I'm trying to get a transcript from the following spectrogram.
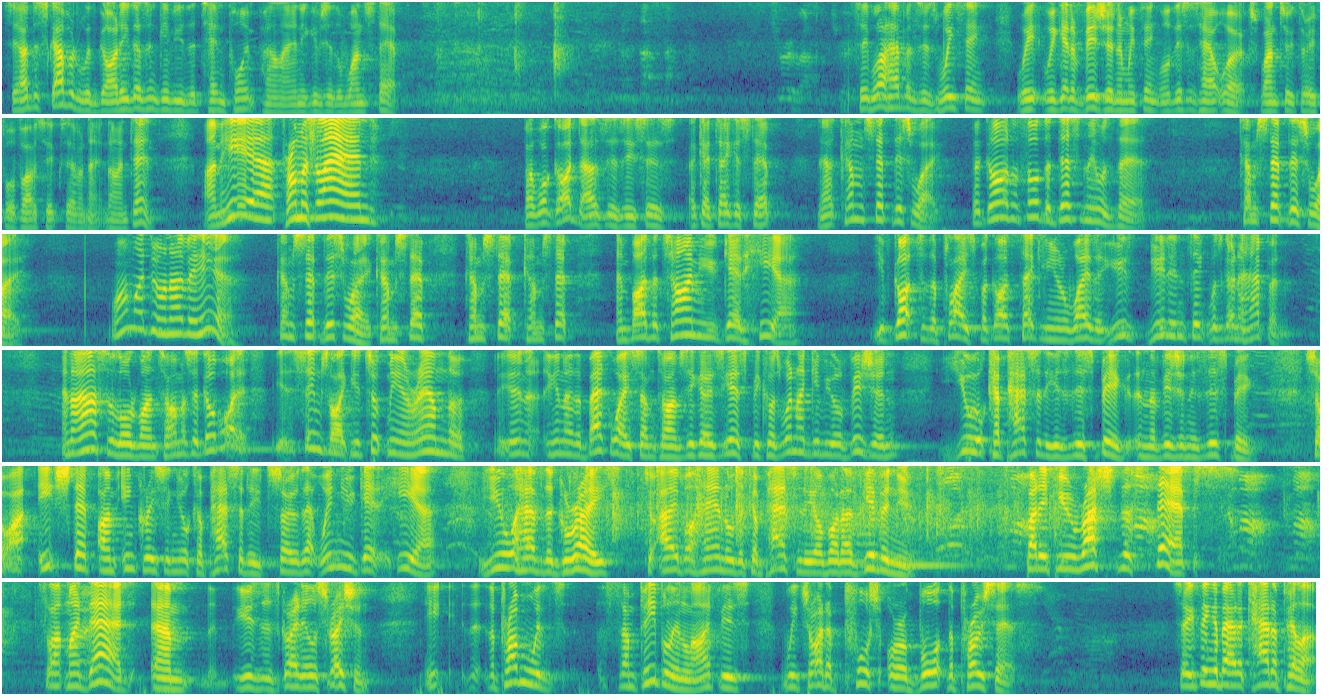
See, I discovered with God, He doesn't give you the 10 point plan, He gives you the one step. See, what happens is we think, we, we get a vision and we think, well, this is how it works 1, 2, 3, 4, 5, 6, 7, 8, 9, 10. I'm here, promised land. But what God does is He says, okay, take a step. Now come step this way. But God, I thought the destiny was there. Come step this way. What am I doing over here? Come step this way. Come step, come step, come step. And by the time you get here, you've got to the place, but God's taking you in a way that you, you didn't think was going to happen. And I asked the Lord one time, I said, God, why? It seems like you took me around the, you know, you know, the back way sometimes. He goes, Yes, because when I give you a vision, your capacity is this big and the vision is this big. So I, each step, I'm increasing your capacity so that when you get here, you will have the grace to able handle the capacity of what I've given you. But if you rush the steps, it's like my dad um, uses this great illustration. He, the problem with some people in life is we try to push or abort the process. So you think about a caterpillar,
